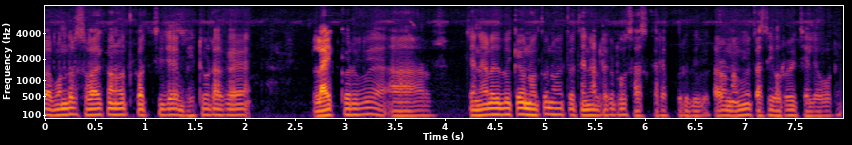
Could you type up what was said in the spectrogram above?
তো বন্ধুরা, সবাইকে অনুরোধ করছি যে ভিডিওটাকে লাইক করবে আর চ্যানেলে যদি কেউ নতুন হয়, তো চ্যানেলটাকে একটু সাবস্ক্রাইব করে দেবে। কারণ আমিও চাষি ঘরের ছেলে বটে।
